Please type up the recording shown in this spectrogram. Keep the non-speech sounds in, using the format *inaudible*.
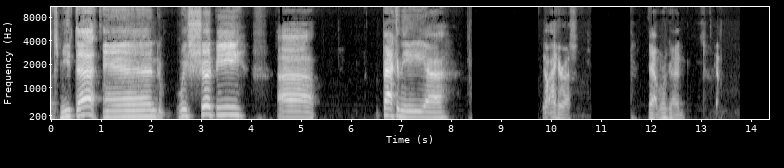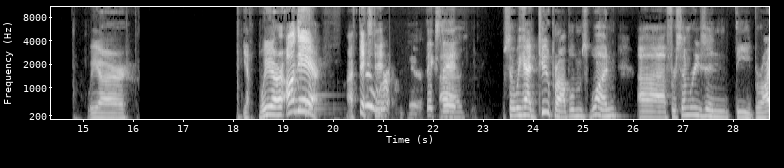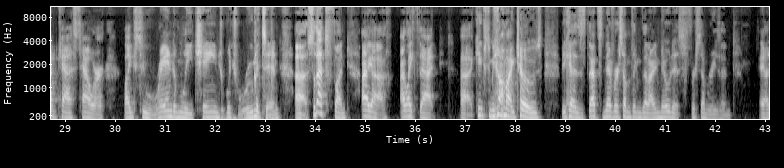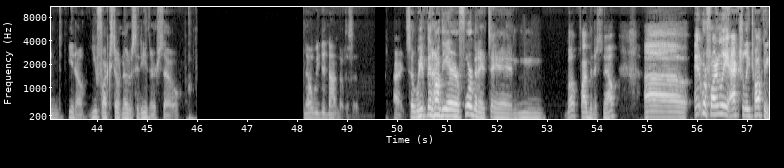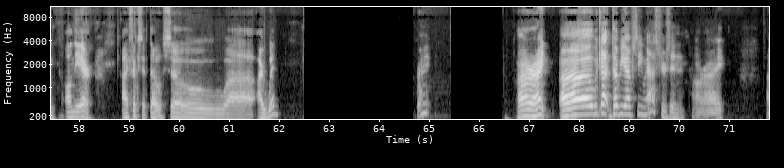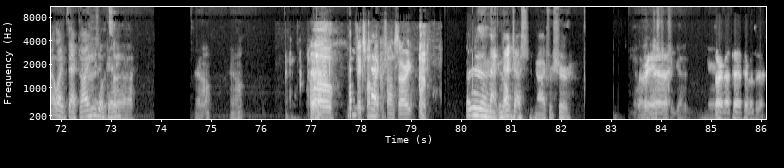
Let's mute that, and we should be uh, back in the. Uh, No, I hear us. yeah, we're good. Yep. We are. Yep, we are on the air. I fixed it. There, fixed it. Uh, so we had two problems. One, uh, for some reason, the broadcast tower likes to randomly change which room it's in. Uh, so that's fun. I uh, I like that. Uh, keeps me *laughs* on my toes because that's never something that I notice for some reason. And you know, you fucks don't notice it either. So no, we did not notice it. All right, so we've been on the air four minutes and well, five minutes now, uh, and we're finally actually talking on the air. I fixed it though, so uh, I win. Right? All right, uh, we got WFC Masters in. All right, I like that guy. He's All right, okay. let's, Uh, you know, you know. Hello. Fix my microphone. Sorry. *coughs* Better than that There you go. net gesture guy for sure. Sorry, That's uh, just good. Here. Sorry about that. There was a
